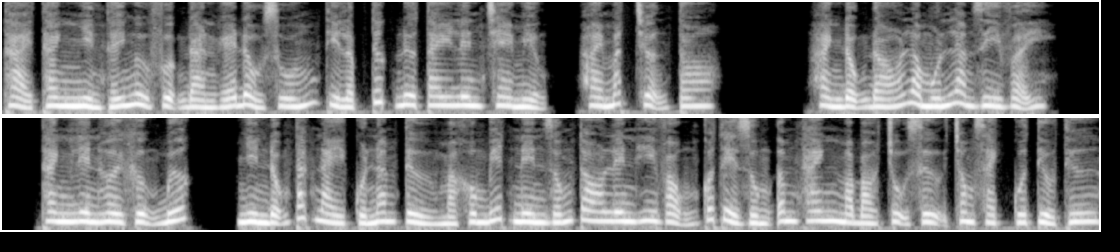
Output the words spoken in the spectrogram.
Thải Thanh nhìn thấy ngự phượng đàn ghé đầu xuống thì lập tức đưa tay lên che miệng, hai mắt trợn to. Hành động đó là muốn làm gì vậy? Thanh Liên hơi khựng bước, nhìn động tác này của nam tử mà không biết nên giống to lên hy vọng có thể dùng âm thanh mà bảo trụ sự trong sạch của tiểu thư,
